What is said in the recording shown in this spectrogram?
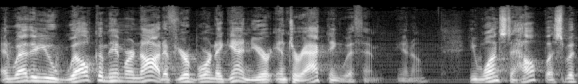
And whether you welcome him or not, if you're born again, you're interacting with him, you know. He wants to help us, but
